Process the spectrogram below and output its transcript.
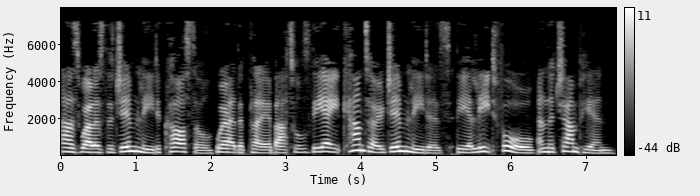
as well as the gym leader castle, where the player battles the eight Kanto gym leaders, the Elite Four, and the champion.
